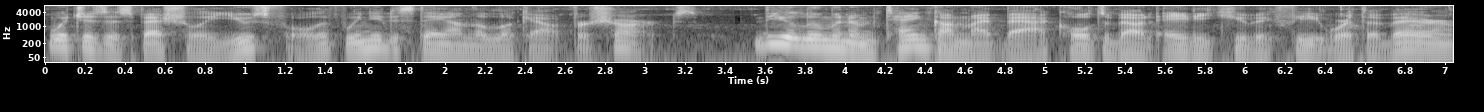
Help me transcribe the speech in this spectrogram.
which is especially useful if we need to stay on the lookout for sharks. The aluminum tank on my back holds about 80 cubic feet worth of air,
